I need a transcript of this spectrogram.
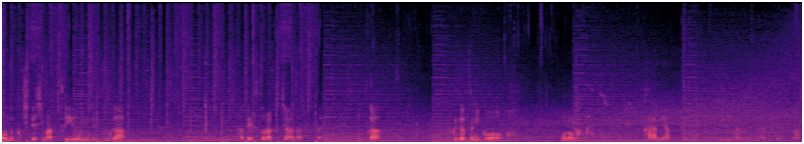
とんど朽ちてしまっているんですが縦ストラクチャーだったりですとか複雑にこうものが絡み合っている感じになっています。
